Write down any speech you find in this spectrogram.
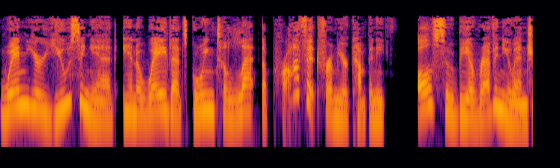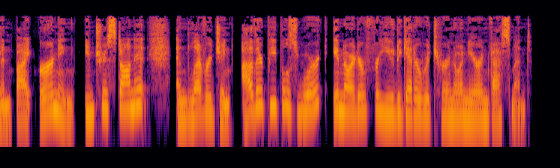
when you're using it in a way that's going to let the profit from your company also be a revenue engine by earning interest on it and leveraging other people's work in order for you to get a return on your investment.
